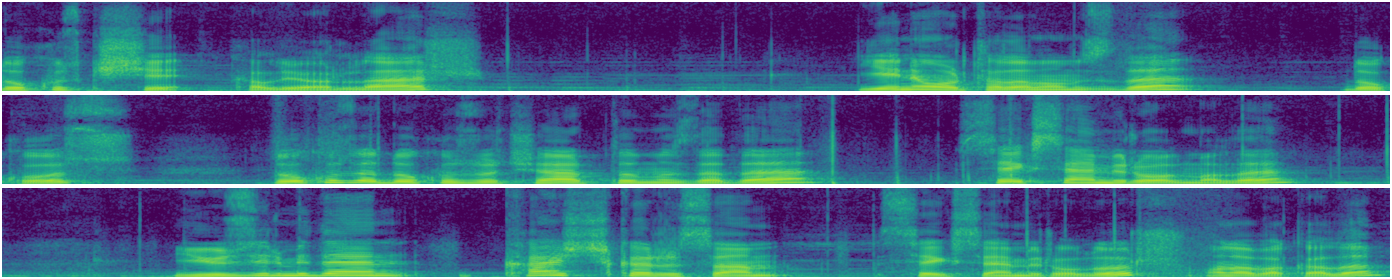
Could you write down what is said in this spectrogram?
9 kişi kalıyorlar. Yeni ortalamamız da 9. 9 ile 9'u çarptığımızda da 81 olmalı. 120'den kaç çıkarırsam 81 olur? Ona bakalım.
